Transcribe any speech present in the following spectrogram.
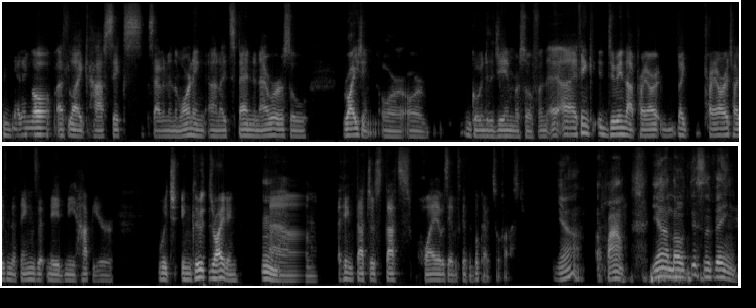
getting up at like half six, seven in the morning, and I'd spend an hour or so writing or or going to the gym or stuff. And I, I think doing that prior like prioritizing the things that made me happier, which includes writing. Mm. Um, I think that just that's why I was able to get the book out so fast. Yeah. Wow. Yeah, no, this is the thing.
